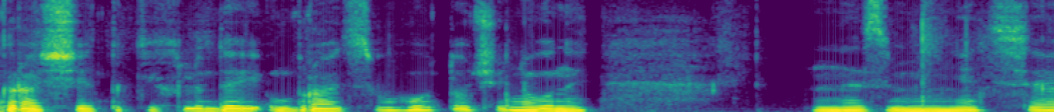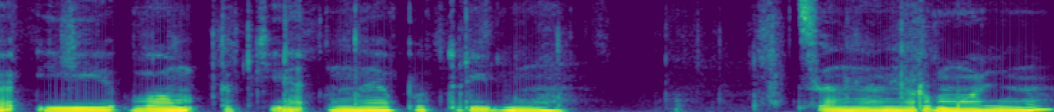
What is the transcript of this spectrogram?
Краще таких людей убрати свого оточення, вони не зміняться і вам таке не потрібно. Це ненормально.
